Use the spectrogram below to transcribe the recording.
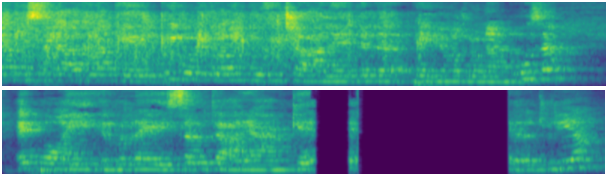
hanno stilato anche il primo regolamento ufficiale del premio Matrona Busa e poi vorrei salutare anche la giuria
